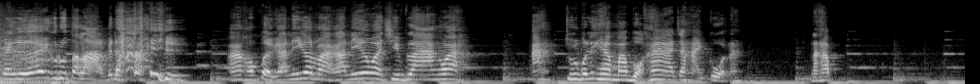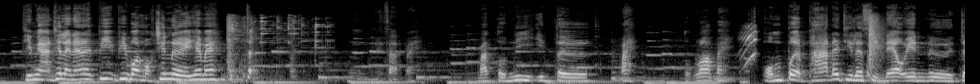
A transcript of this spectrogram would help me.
แม่งเอ้ยกูดูตลาดไม่ได้ อะขอเปิดการนี้ก่อนว่ะการนี้ก็ว่าชิมลางว่ะอะจูบอร์ลิงแฮมมาบวก5จะหายโกรธนะนะครับ ทีมงานชื่ออะไรนะ พี่พี่บอลบอกชื่อเนยใช่ไหมอืมไอสัตว์ไปบัตโตนี่อินเตอร์ไปตกรอบไป ผมเปิดพาร์ทได้ทีละสินเอลเอ็นเออเจ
